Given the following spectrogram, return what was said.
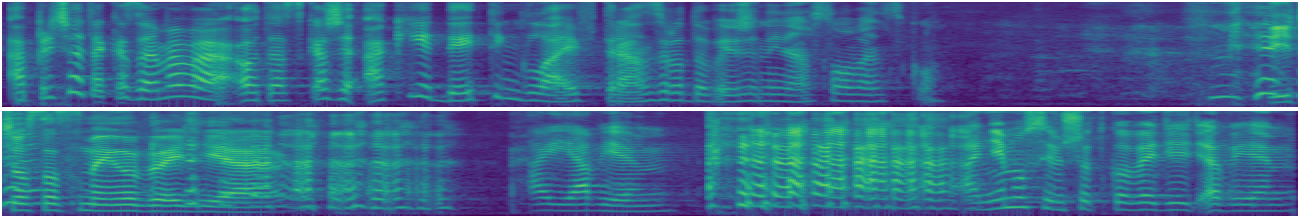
A prišla taká zaujímavá otázka, že aký je dating life transrodovej ženy na Slovensku? Tí, čo sa smejú, vedia. Aj ja viem. A nemusím všetko vedieť a viem.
